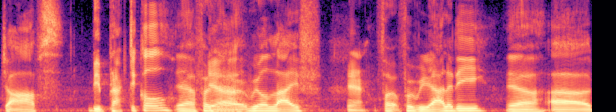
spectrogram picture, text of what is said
jobs. be practical Yeah, for their real life. Yeah. For for reality. Yeah. Uh,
